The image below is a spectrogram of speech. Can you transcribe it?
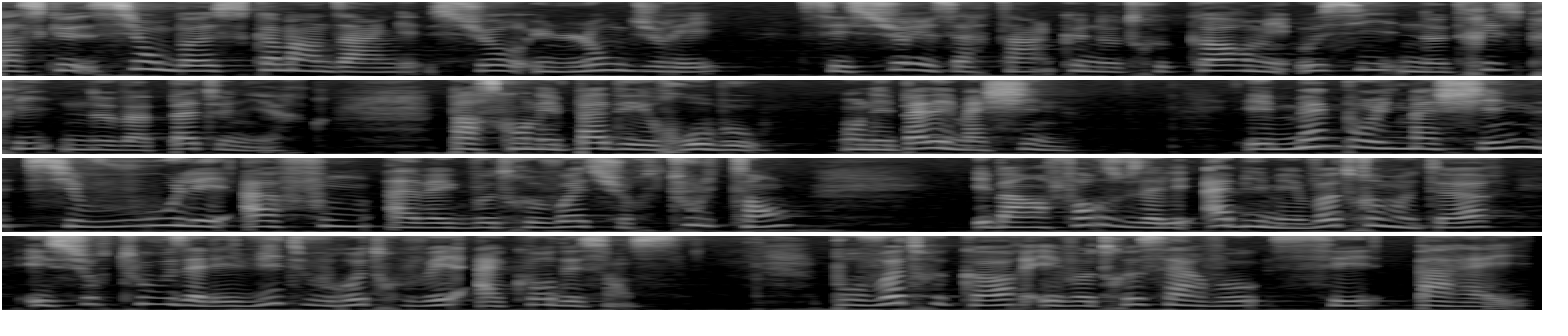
Parce que si on bosse comme un dingue sur une longue durée, c'est sûr et certain que notre corps, mais aussi notre esprit, ne va pas tenir. Parce qu'on n'est pas des robots, on n'est pas des machines. Et même pour une machine, si vous roulez à fond avec votre voiture tout le temps, et eh ben à force vous allez abîmer votre moteur et surtout vous allez vite vous retrouver à court d'essence. Pour votre corps et votre cerveau, c'est pareil.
